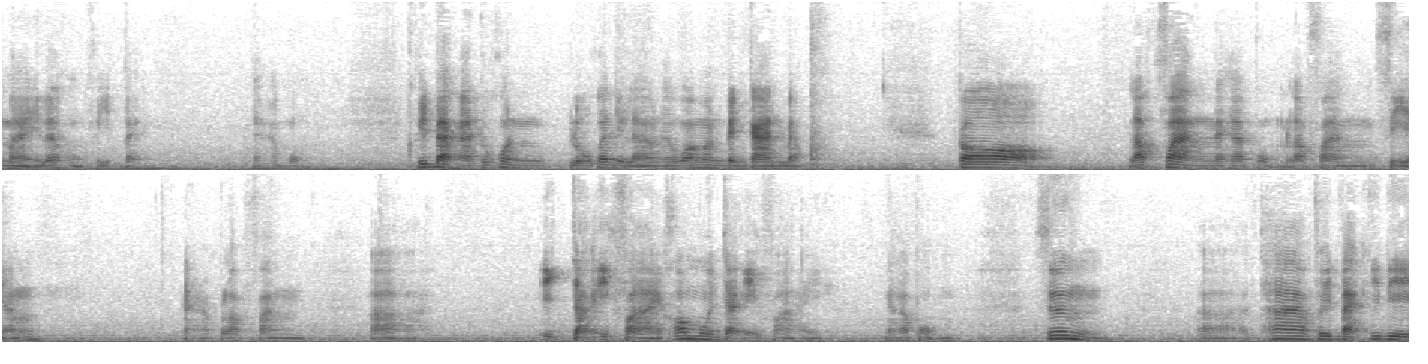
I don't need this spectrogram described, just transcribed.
ใหม่ ๆ เรื่องของ feedback นะครับผม feedback อะทุกคนรู้กันอยู่แล้วนะว่ามันเป็นการแบบก็รับฟังนะครับผมรับฟังเสียงนะครับรับฟังออีกจากอีกฝ่ายข้อมูลจากอีกฝ่ายนะครับผม ซึ่งถ้า feedback ที่ดี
